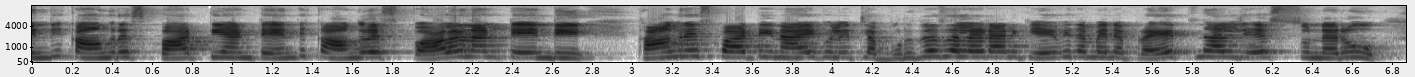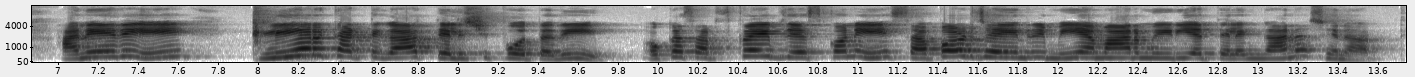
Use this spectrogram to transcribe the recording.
ఏంది? కాంగ్రెస్ పార్టీ అంటే ఏంది? కాంగ్రెస్ పాలన అంటే ఏంది? కాంగ్రెస్ పార్టీ నాయకులు ఇట్లా బురద చల్లడానికి ఏ విధమైన ప్రయత్నాలు చేస్తున్నారు అనేది క్లియర్ కట్గా తెలిసిపోతుంది. ఒక సబ్స్క్రైబ్ చేసుకొని సపోర్ట్ చేయండి మీ ఎంఆర్ మీడియా తెలంగాణ శనార్థి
